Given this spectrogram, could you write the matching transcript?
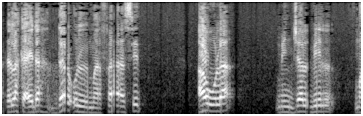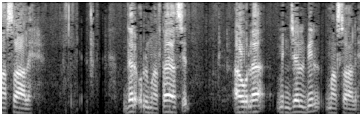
adalah kaidah darul mafasid aula min jalbil masalih. Darul mafasid aula min jalbil masalih.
